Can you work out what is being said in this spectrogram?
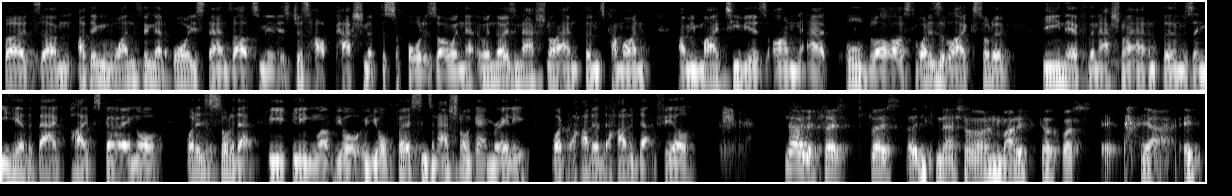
But um, I think one thing that always stands out to me is just how passionate the supporters are. When that when those national anthems come on, I mean, my TV is on at full blast. What is it like, sort of being there for the national anthems, and you hear the bagpipes going off? What is sort of that feeling of your your first international game? Really, what how did how did that feel? No, the first first international on Murrayfield was yeah, it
